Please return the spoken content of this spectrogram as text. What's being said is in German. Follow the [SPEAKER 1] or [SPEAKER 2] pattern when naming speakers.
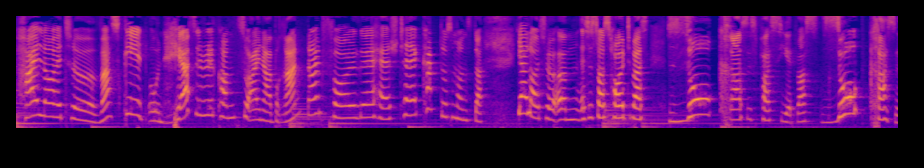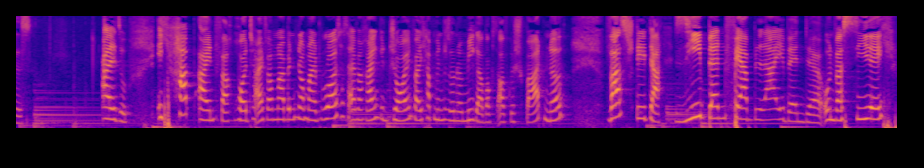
[SPEAKER 1] Hi Leute, was geht und herzlich willkommen zu einer brandneuen Folge Hashtag Kaktusmonster. Ja Leute, ähm, es ist was heute was so krasses passiert, was so krasses. Also, ich hab einfach heute einfach mal, bin ich noch mal in Brawl Stars einfach reingejoint, weil ich habe mir so eine Megabox aufgespart, ne? Was steht da? Sieben Verbleibende. Und was ziehe ich?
